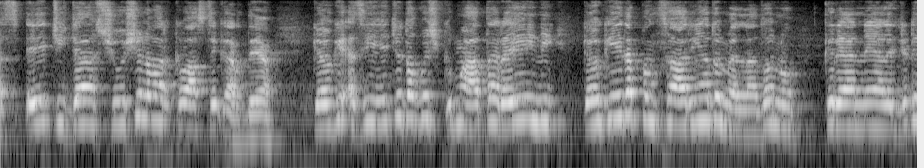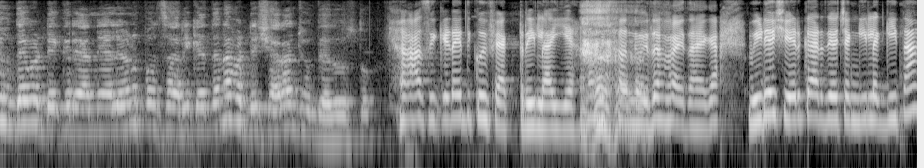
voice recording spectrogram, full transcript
ਅਸ- ਇਹ ਚੀਜ਼ਾਂ ਸੋਸ਼ਲ ਵਰਕ ਵਾਸਤੇ ਕਰਦੇ ਆ ਕਿਉਂਕਿ ਅਸੀਂ ਇਹ ਚੋਂ ਤਾਂ ਕੁਝ ਕਮਾ ਤਾਂ ਰਹੇ ਹੀ ਨਹੀਂ। ਕਿਉਂਕਿ ਇਹ ਤਾਂ ਪੰਸਾਰੀਆਂ ਤੋਂ ਮਿਲਣਾ ਤੁਹਾਨੂੰ। ਕਰਿਆਨੇ ਵਾਲੇ ਜਿਹੜੇ ਹੁੰਦੇ ਵੱਡੇ ਕਰਿਆਨੇ ਵਾਲੇ ਉਹਨੂੰ ਪੰਸਾਰੀ ਕਹਿੰਦੇ ਨਾ ਵੱਡੇ ਸ਼ਹਿਰਾਂ 'ਚ ਹੁੰਦੇ ਦੋਸਤੋ। ਹਾਂ ਅਸੀਂ ਕਿਹੜਾ ਇਹਦੀ ਕੋਈ ਫੈਕਟਰੀ ਲਾਈ ਹੈ ਹਨਾ? ਸਾਨੂੰ ਇਹਦਾ ਫਾਇਦਾ ਹੈਗਾ। ਵੀਡੀਓ ਸ਼ੇਅਰ ਕਰ ਦਿਓ ਚੰਗੀ ਲੱਗੀ ਤਾਂ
